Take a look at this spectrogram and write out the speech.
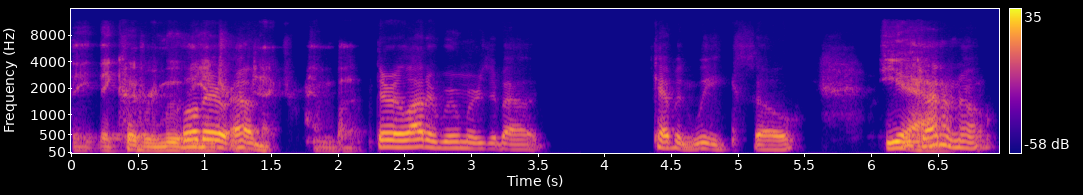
they they could remove well, the interim um, from him, but there are a lot of rumors about Kevin Weekes. So yeah, I don't know.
